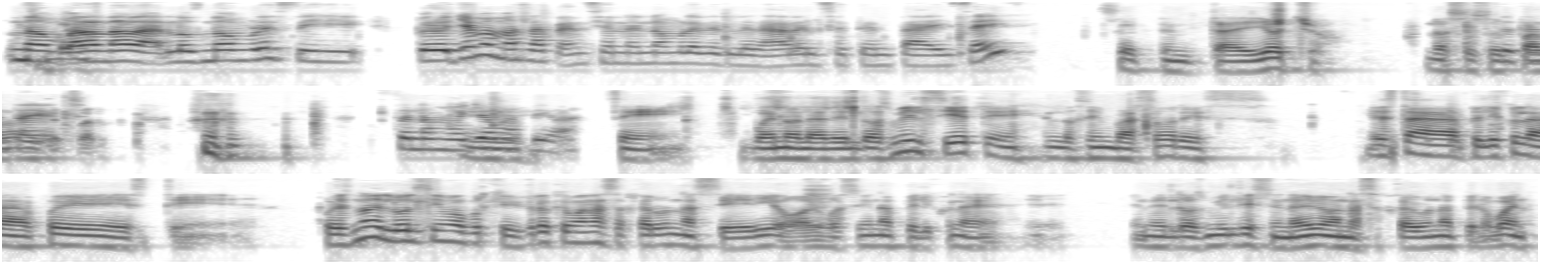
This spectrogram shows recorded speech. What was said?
No, bueno. para nada, los nombres sí, pero llama más la atención el nombre de la edad del 76. 78, los usurpadores 78. de cuerpos. Suena muy llamativa. Sí, bueno, la del 2007, Los Invasores. Esta película fue este pues no el último, porque creo que van a sacar una serie o algo así, una película eh, en el 2019 van a sacar una, pero bueno,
